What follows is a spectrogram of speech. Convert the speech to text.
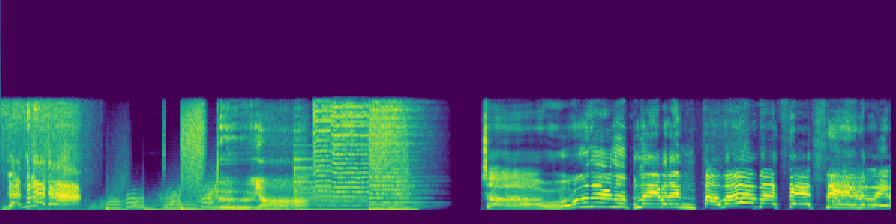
근데 안 늘어나잖아! 으야 자 오늘도 플레이바는 빠와마세 시뮬레이터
